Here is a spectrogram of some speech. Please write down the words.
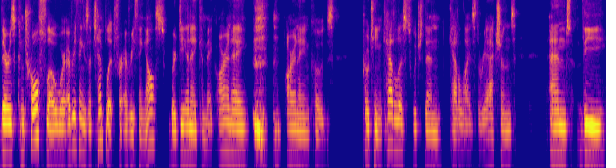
There is control flow where everything is a template for everything else, where DNA can make RNA, RNA encodes protein catalysts, which then catalyze the reactions. And the,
